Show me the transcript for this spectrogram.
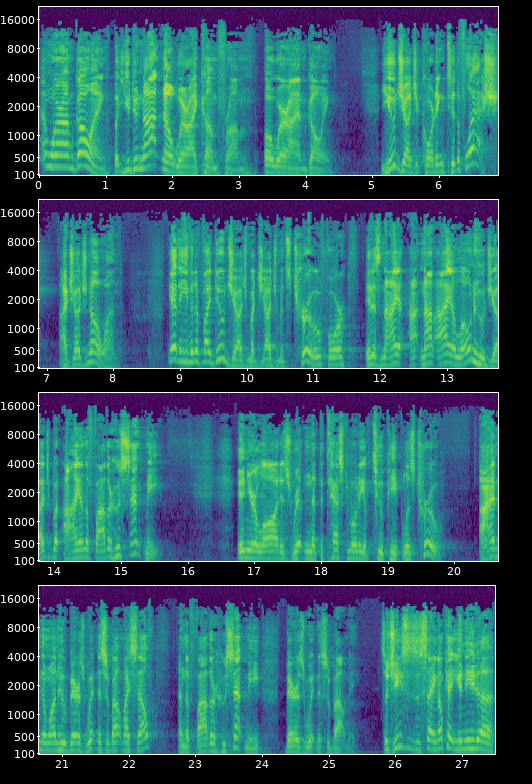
and where I'm going, but you do not know where I come from or where I am going. You judge according to the flesh. I judge no one. Yet, even if I do judge, my judgment's true, for it is not I alone who judge, but I and the Father who sent me. In your law, it is written that the testimony of two people is true. I'm the one who bears witness about myself, and the Father who sent me bears witness about me. So Jesus is saying, okay, you need, a,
